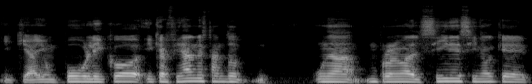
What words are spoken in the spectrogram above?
y que hay un público y que al final no es tanto una, un problema del cine, sino que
